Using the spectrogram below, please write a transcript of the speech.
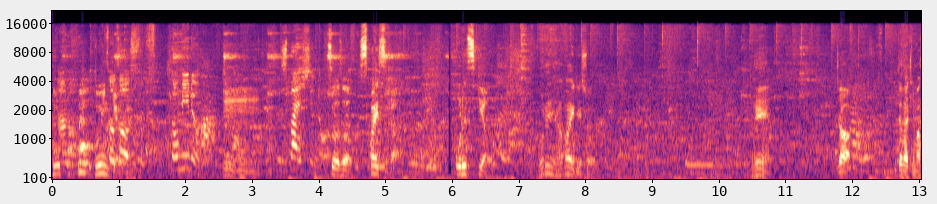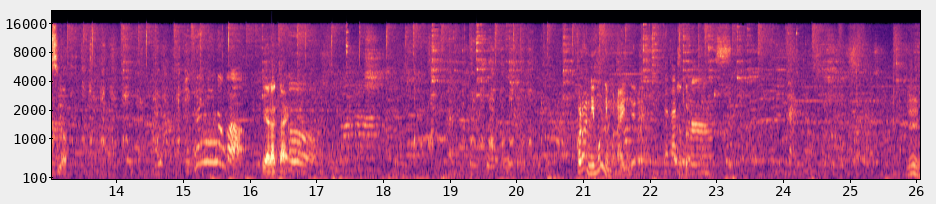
雰囲気。そうあるそう調味料のうんうんうん。スパイシーの。そうそうスパイスが、俺好きやわ。これやばいでしょ。ねえ。じゃあいただきますよ。意外になんか柔らかい、うん。これは日本にもないんでね。いただきます。うん。う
